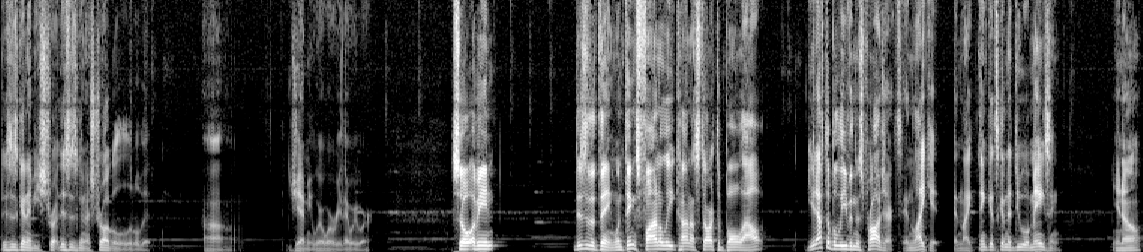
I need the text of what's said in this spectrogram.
This is going to be, str- this is going to struggle a little bit. Uh, Jemmy, where were we? There we were. So, I mean, this is the thing. When things finally kind of start to bowl out, you'd have to believe in this project and like it and like think it's going to do amazing. You know,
